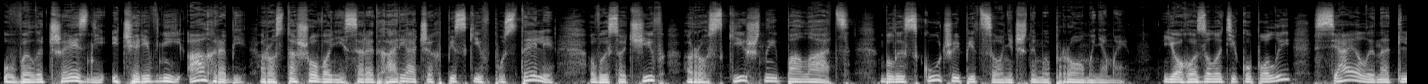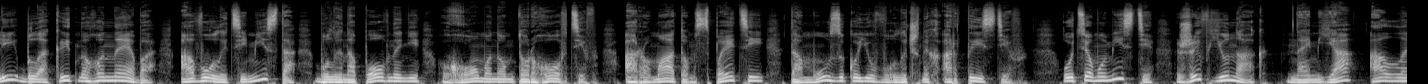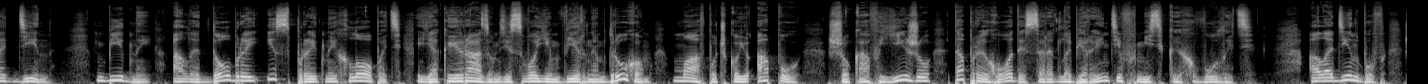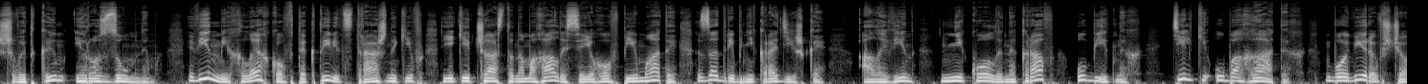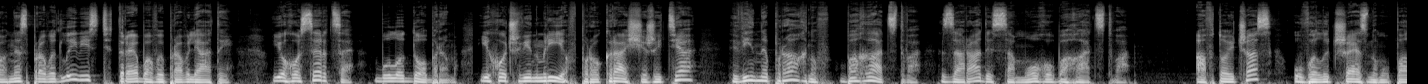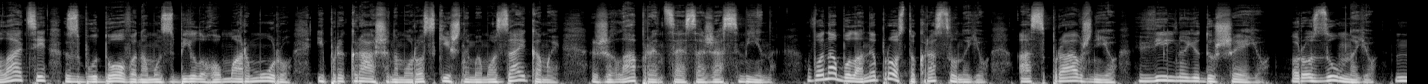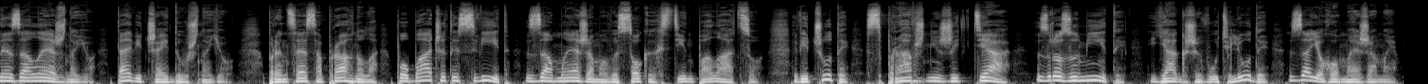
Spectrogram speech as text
У величезній і чарівній аграбі, розташованій серед гарячих пісків пустелі, височів розкішний палац, блискучий під сонячними променями. Його золоті куполи сяяли на тлі блакитного неба, а вулиці міста були наповнені гомоном торговців, ароматом спецій та музикою вуличних артистів. У цьому місті жив юнак на ім'я Алладін. Бідний, але добрий і спритний хлопець, який разом зі своїм вірним другом, мавпочкою Апу, шукав їжу та пригоди серед лабіринтів міських вулиць. Аладдін був швидким і розумним. Він міг легко втекти від стражників, які часто намагалися його впіймати за дрібні крадіжки. Але він ніколи не крав у бідних, тільки у багатих, бо вірив, що несправедливість треба виправляти. Його серце було добрим, і, хоч він мріяв про краще життя, він не прагнув багатства заради самого багатства. А в той час у величезному палаці, збудованому з білого мармуру і прикрашеному розкішними мозаїками, жила принцеса Жасмін. Вона була не просто красунею, а справжньою вільною душею, розумною, незалежною та відчайдушною. Принцеса прагнула побачити світ за межами високих стін палацу, відчути справжнє життя, зрозуміти, як живуть люди за його межами.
